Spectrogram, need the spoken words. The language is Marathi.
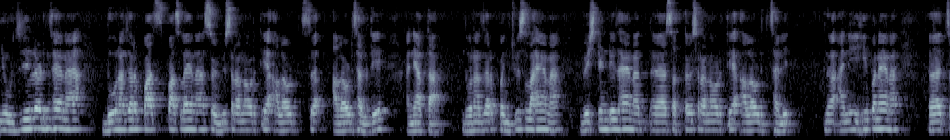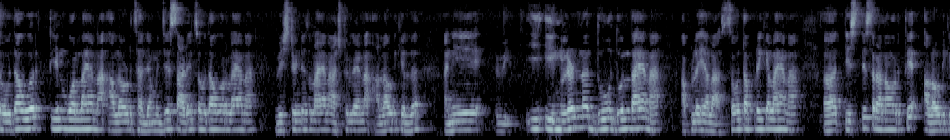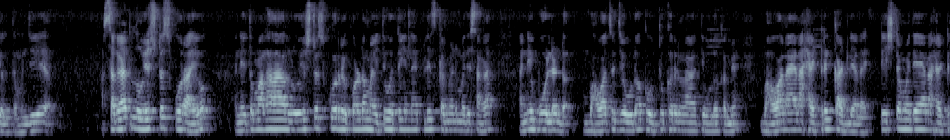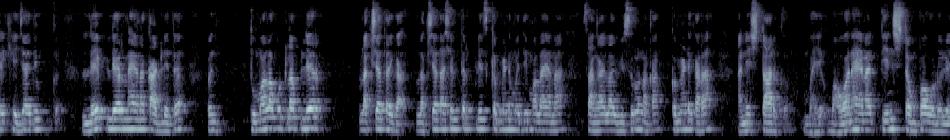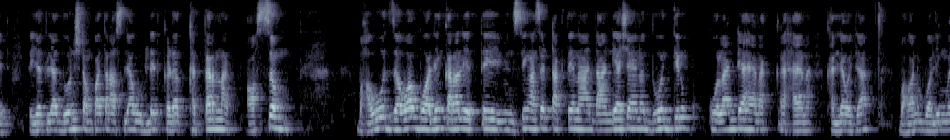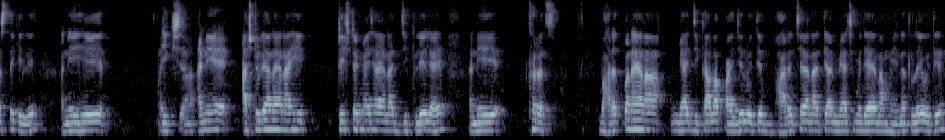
न्यूझीलंडचं आहे ना दोन हजार पाच पाचला आहे ना सव्वीस रनावरती अलाउड अलाउड झालते आणि आता दोन हजार पंचवीसला आहे ना वेस्ट इंडिज आहे ना सत्तावीस रनावरती अलाउड झाली. आणि ही पण आहे ना चौदा ओव्हर तीन बॉलला आहे ना अलाउड झाल्या. म्हणजे साडे चौदा ओव्हरला आहे ना वेस्ट इंडिजला आहे ना ऑस्ट्रेलियानं अलाउड केलं. आणि इ- इंग्लंडनं दो दोनदा आहे ना आपलं ह्याला साऊथ आफ्रिकेला आहे ना तीस तीस रनावरती अलाउड केलं होतं. म्हणजे सगळ्यात लोएस्ट स्कोर आहे हो. आणि तुम्हाला हा लोएस्ट स्कोर रेकॉर्ड माहिती होते की नाही प्लीज कमेंटमध्ये सांगा. आणि बोलंड भावाचं जेवढं कौतुक करेल ना तेवढं कमी. भावानं आहे ना हॅट्रिक काढलेला आहे. टेस्टमध्ये आहे ना हॅट्रिक ह्याच्या आधी क- लय प्लेअरनं आहे ना काढले तर. पण तुम्हाला कुठला प्लेअर लक्षात आहे का? लक्षात असेल तर प्लीज कमेंटमध्ये मला आहे ना सांगायला विसरू नका. कमेंट करा. आणि स्टार्क. भाई भावानं आहे ना तीन स्टंपा उडवलेत. त्याच्यातल्या दोन स्टंपा तर असल्या उडलेत कडक खतरनाक ऑसम भाऊ जेव्हा बॉलिंग करायला येते विन्सिंग असं टाकते ना दांडी अशी आहे ना दोन तीन कोलांट्या आहे ना आहे ना खाल्ल्या होत्या. भावानं बॉलिंग मस्त केली. आणि हे एक आणि ऑस्ट्रेलियानं आहे ना ही टेस्ट मॅच आहे ना जिंकलेली आहे. आणि खरंच भारत पण आहे ना मॅच जिकायला पाहिजे होते. भारतच्या आहे ना त्या मॅचमध्ये आहे ना मेहनत लय होते.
